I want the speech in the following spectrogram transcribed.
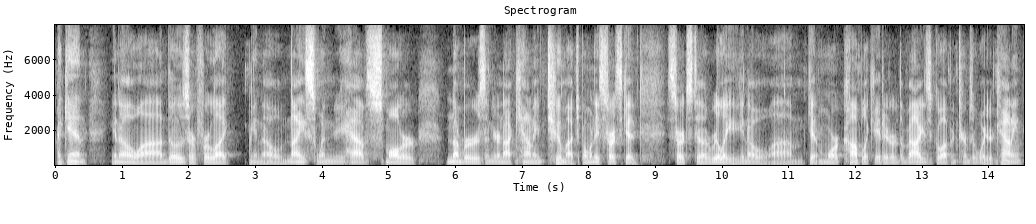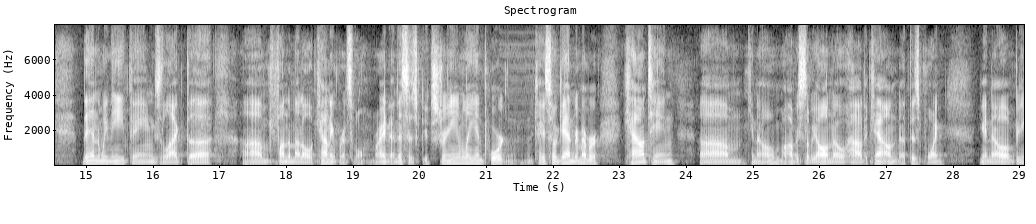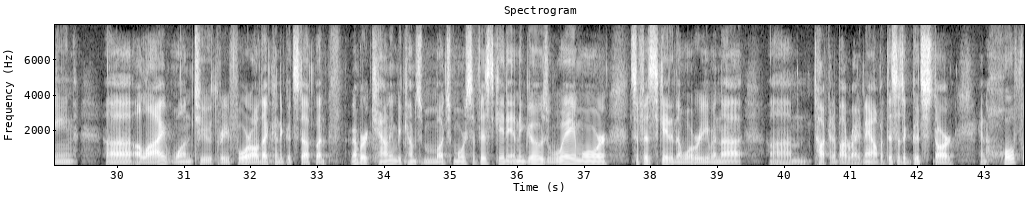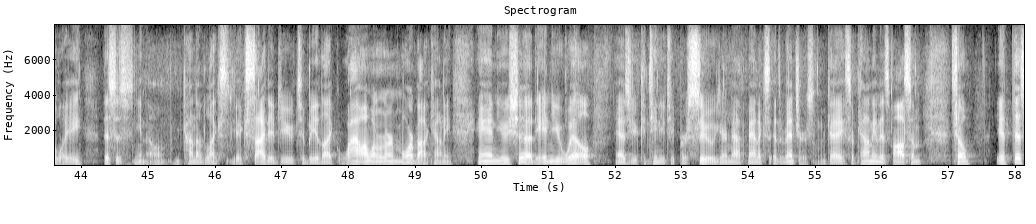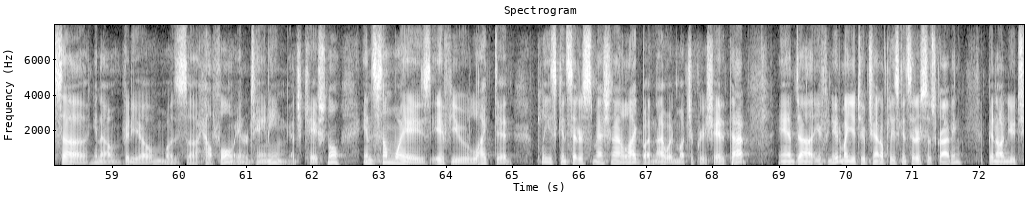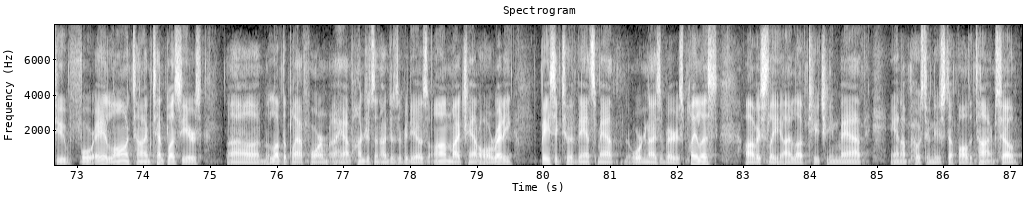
again, you know, uh, those are for like, you know, nice when you have smaller numbers and you're not counting too much. But when it starts to get starts to really, you know, um, get more complicated or the values go up in terms of what you're counting, then we need things like the um, fundamental counting principle, right? And this is extremely important. Okay, so again, remember, counting um, you know, obviously we all know how to count at this point, you know, being uh, alive, one, two, three, four, all that kind of good stuff. But remember, counting becomes much more sophisticated and it goes way more sophisticated than what we're even uh, um, talking about right now. But this is a good start, and hopefully, this is you know kind of like excited you to be like, wow, I want to learn more about accounting, and you should, and you will as you continue to pursue your mathematics adventures. Okay, so counting is awesome. So if this uh, you know video was uh, helpful, entertaining, educational in some ways, if you liked it, please consider smashing that like button. I would much appreciate that. And uh, if you're new to my YouTube channel, please consider subscribing. Been on YouTube for a long time, 10 plus years. Uh, I love the platform. I have hundreds and hundreds of videos on my channel already. Basic to advanced math, organized various playlists. Obviously, I love teaching math, and I'm posting new stuff all the time. So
